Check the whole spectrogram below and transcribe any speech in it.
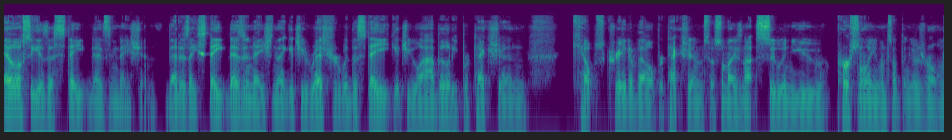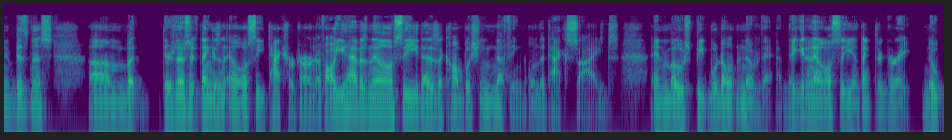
LLC is a state designation. That is a state designation that gets you registered with the state, gets you liability protection, helps create a veil protection so somebody's not suing you personally when something goes wrong in business. Um, but there's no such thing as an LLC tax return. If all you have is an LLC, that is accomplishing nothing on the tax side. And most people don't know that. They get an LLC and think they're great. Nope,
